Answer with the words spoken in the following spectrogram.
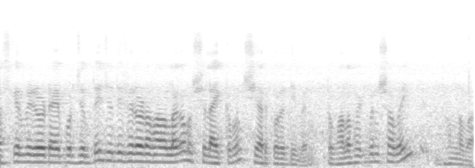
আজকের ভিডিওটা এ পর্যন্তই। যদি ভিডিওটা ভালো লাগে, অবশ্যই লাইক কমেন্ট শেয়ার করে দিবেন। তো ভালো থাকবেন সবাই। ধন্যবাদ।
